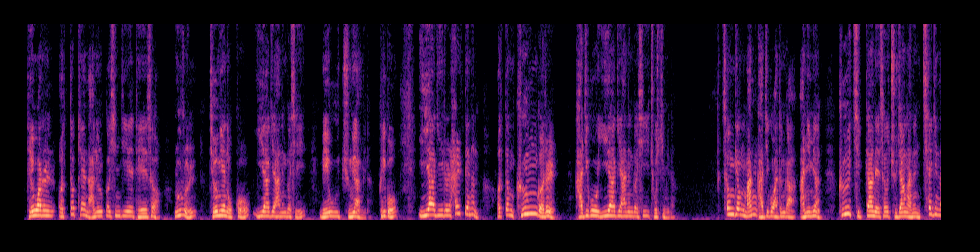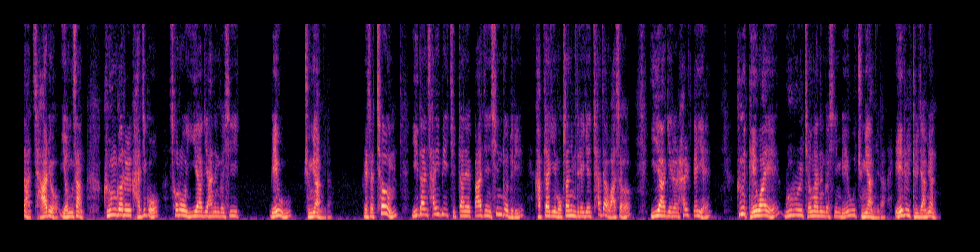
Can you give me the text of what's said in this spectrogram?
대화를 어떻게 나눌 것인지에 대해서 룰을 정해놓고 이야기하는 것이 매우 중요합니다. 그리고 이야기를 할 때는 어떤 근거를 가지고 이야기하는 것이 좋습니다. 성경만 가지고 하든가 아니면 그 집단에서 주장하는 책이나 자료, 영상, 근거를 가지고 서로 이야기하는 것이 매우 중요합니다. 그래서 처음 이단 사이비 집단에 빠진 신도들이 갑자기 목사님들에게 찾아와서 이야기를 할 때에 그 대화의 룰을 정하는 것이 매우 중요합니다. 예를 들자면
